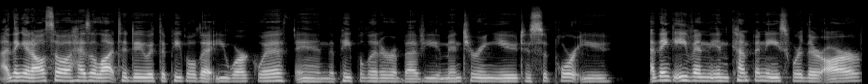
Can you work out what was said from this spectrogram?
I think it also has a lot to do with the people that you work with and the people that are above you, mentoring you to support you. I think even in companies where there are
